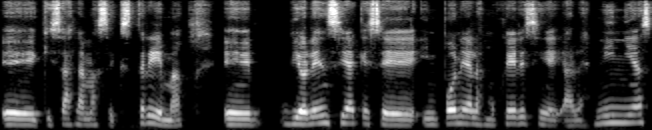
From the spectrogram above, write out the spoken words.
eh, quizás la más extrema violencia que se impone a las mujeres y a las niñas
